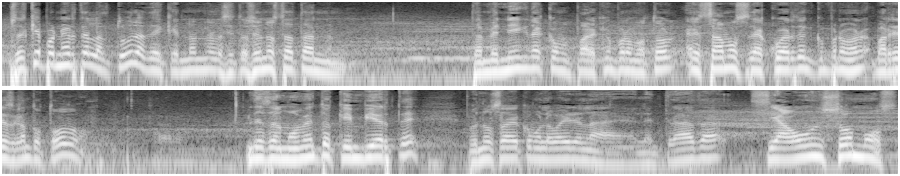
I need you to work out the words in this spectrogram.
pues hay que ponerte a la altura de que no, no, la situación no está tan, tan benigna como para que un promotor, estamos de acuerdo en que un promotor va arriesgando todo. Desde el momento que invierte, pues no sabe cómo le va a ir en la, en la entrada, si aún somos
